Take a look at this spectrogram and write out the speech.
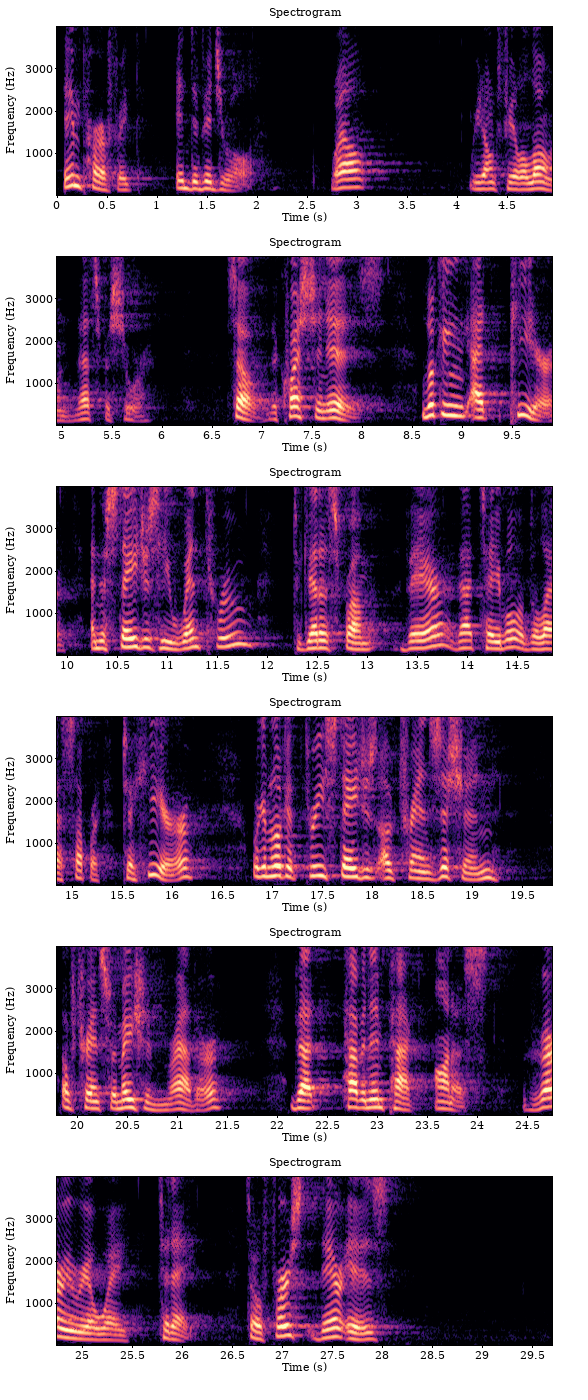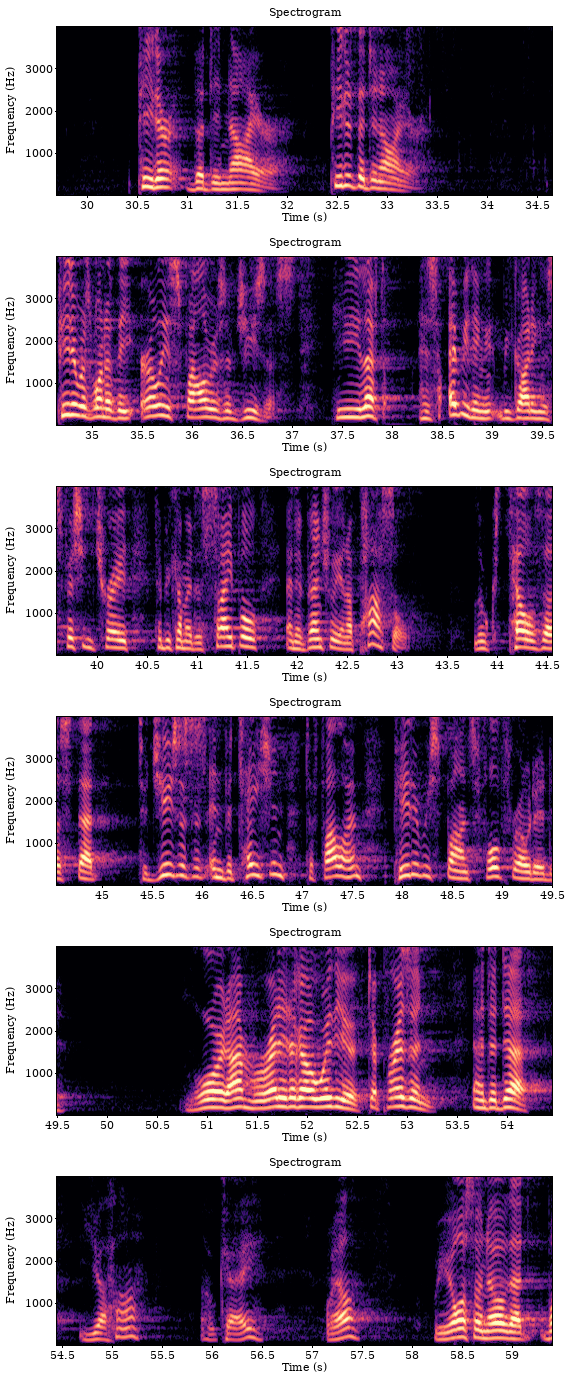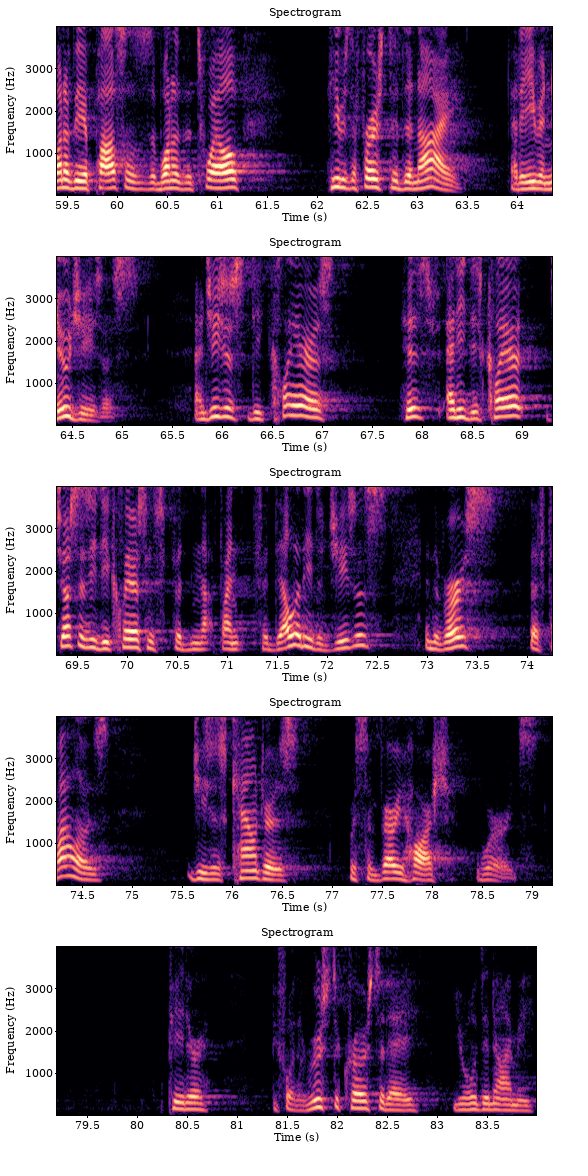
imperfect individual. Well, we don't feel alone, that's for sure. So the question is looking at Peter and the stages he went through to get us from there, that table of the Last Supper, to here, we're going to look at three stages of transition, of transformation rather, that have an impact on us. Very real way today. So, first, there is Peter the denier. Peter the denier. Peter was one of the earliest followers of Jesus. He left his, everything regarding his fishing trade to become a disciple and eventually an apostle. Luke tells us that to Jesus' invitation to follow him, Peter responds full throated, Lord, I'm ready to go with you to prison and to death. Yeah, huh? Okay. Well, we also know that one of the apostles, one of the 12, he was the first to deny that he even knew Jesus. And Jesus declares his, and he declared, just as he declares his fidelity to Jesus in the verse that follows, Jesus counters with some very harsh words. Peter, before the rooster crows today, you will deny me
